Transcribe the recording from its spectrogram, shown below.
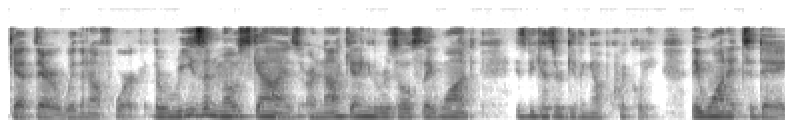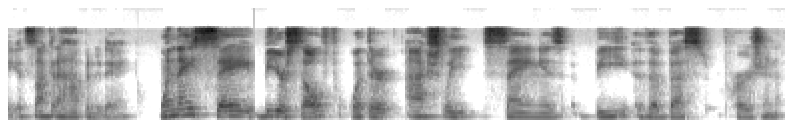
get there with enough work. The reason most guys are not getting the results they want is because they're giving up quickly. They want it today. It's not going to happen today. When they say be yourself, what they're actually saying is be the best version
